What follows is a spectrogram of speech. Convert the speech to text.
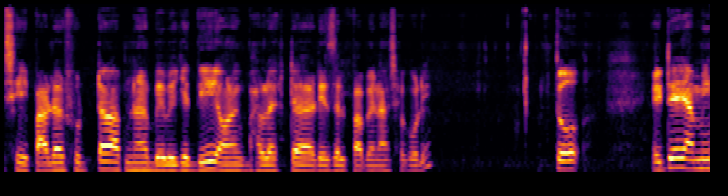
সেই পাউডার ফুডটাও আপনার বেবিকে দিয়ে অনেক ভালো একটা রেজাল্ট পাবেন, আশা করি। তো এটাই আমি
